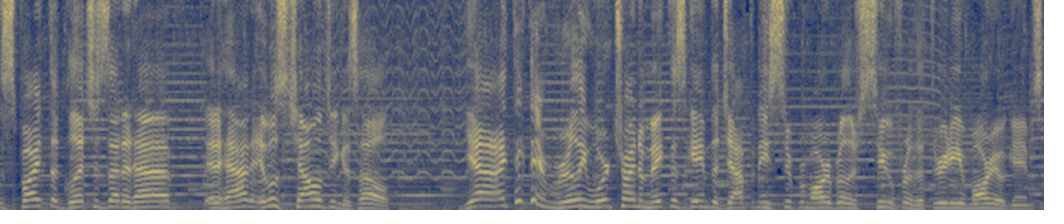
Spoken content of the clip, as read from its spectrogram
Despite the glitches that it have, it had, it was challenging as hell. Yeah, I think they really were trying to make this game the Japanese Super Mario Brothers 2 for the 3D Mario games.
